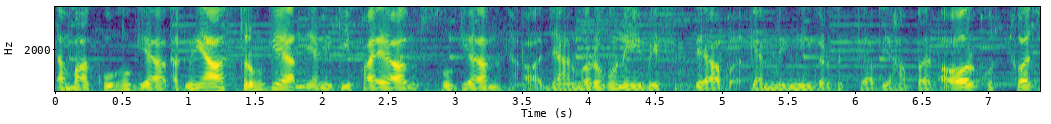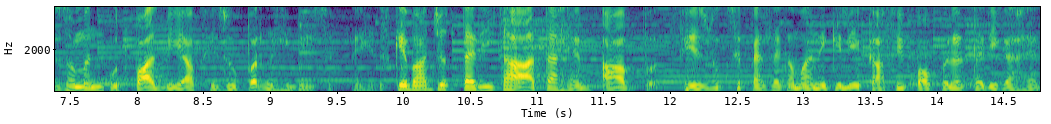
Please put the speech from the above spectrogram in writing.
तंबाकू हो गया, अग्नियास्त्र हो गया, यानी कि फायर आर्म्स हो गया, जानवरों को नहीं बेच सकते आप गैमलिंग नहीं कर सकते आप यहाँ पर। और कुछ स्वास्थ्य संबंधित उत्पाद भी आप फेसबुक पर नहीं बेच सकते हैं। इसके बाद जो तरीका आता है, आप फेसबुक से पैसे कमाने के लिए काफ़ी पॉपुलर तरीका है,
